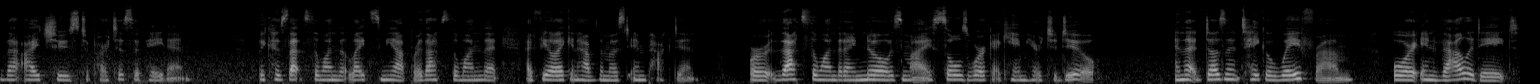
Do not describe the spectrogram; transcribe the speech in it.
that I choose to participate in because that's the one that lights me up, or that's the one that I feel I can have the most impact in, or that's the one that I know is my soul's work I came here to do. And that doesn't take away from or invalidate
